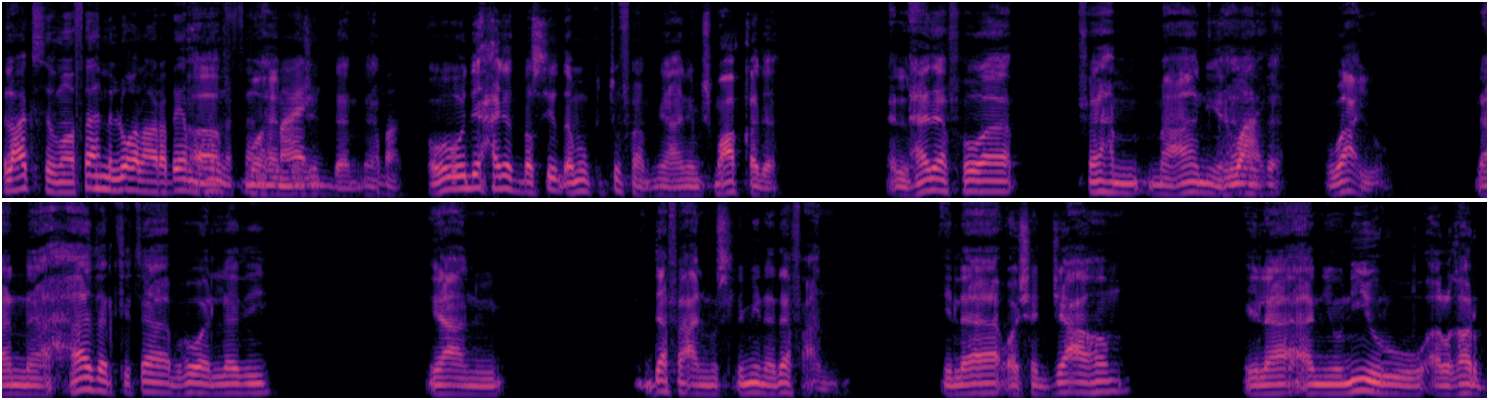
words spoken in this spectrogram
بالعكس ما فهم اللغة العربية مهم آه فهم مهم المعاني. جدا. طبعا. ودي حاجات بسيطة ممكن تفهم يعني مش معقدة. الهدف هو فهم معاني الوعي. هذا وعيه. لأن هذا الكتاب هو الذي يعني دفع المسلمين دفعا إلى وشجعهم إلى أن ينيروا الغرب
